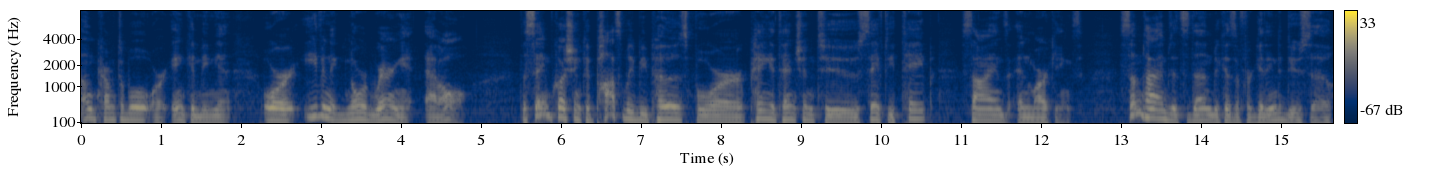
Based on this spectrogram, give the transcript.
uncomfortable or inconvenient or even ignored wearing it at all. The same question could possibly be posed for paying attention to safety tape, signs, and markings. Sometimes it's done because of forgetting to do so.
